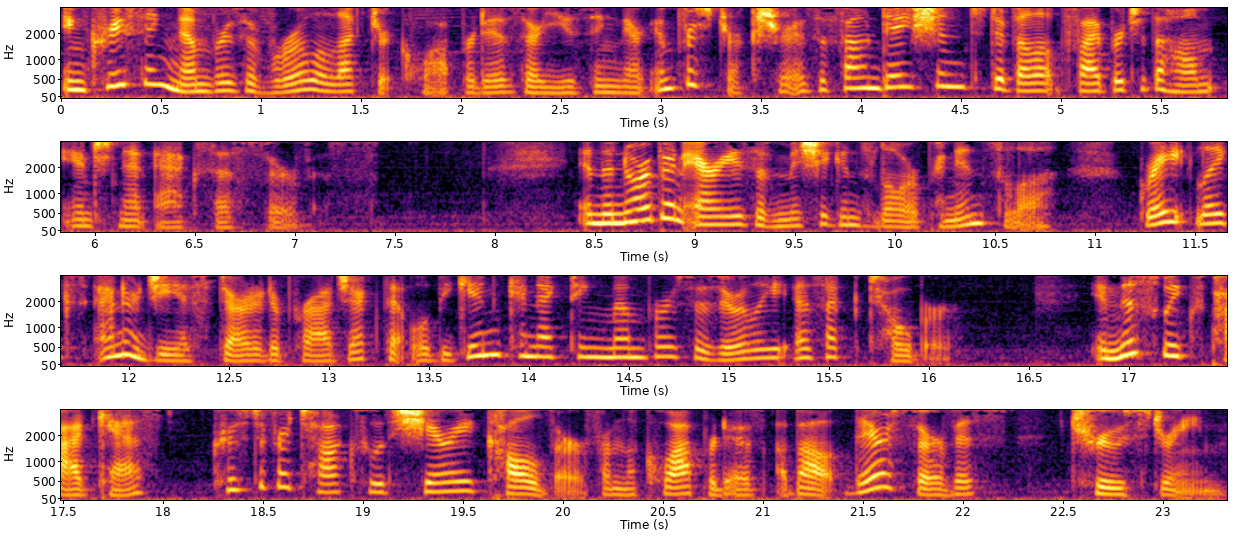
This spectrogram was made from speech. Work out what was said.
Increasing numbers of rural electric cooperatives are using their infrastructure as a foundation to develop fiber to the home internet access service. In the northern areas of Michigan's Lower Peninsula, Great Lakes Energy has started a project that will begin connecting members as early as October. In this week's podcast, Christopher talks with Shari Culver from the cooperative about their service, TrueStream.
